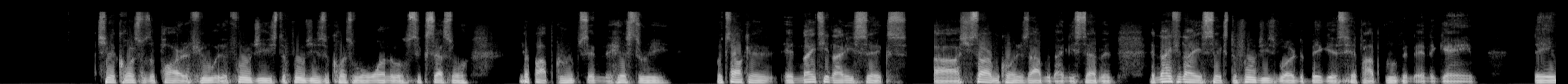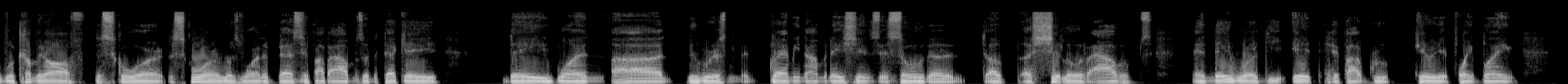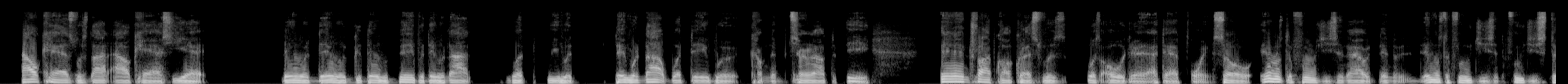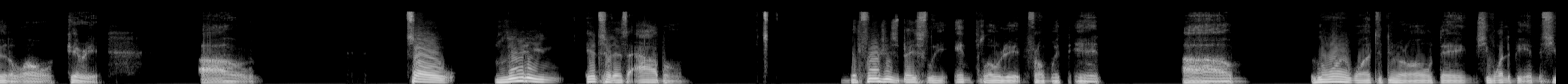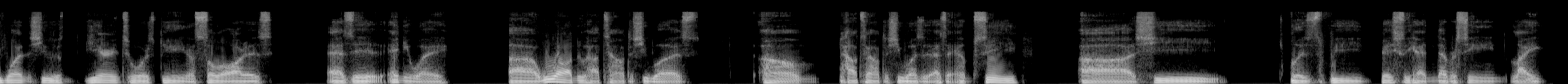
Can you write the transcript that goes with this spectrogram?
she, of course, was a part of the Fugees. The Fugees, of course, were one of the most successful hip hop groups in the history. We're talking in 1996. Uh, she started recording this album in 97. In 1996, the Fugees were the biggest hip hop group in, in, the game. They were coming off the score. The score was one of the best hip hop albums of the decade. They won uh, numerous Grammy nominations. It sold a, a, a shitload of albums, and they were the it hip hop group. Period. Point blank. OutKast was not OutKast yet. They were they were they were big, but they were not what we would. They were not what they would come to turn out to be. And Tribe Called Quest was was older at that point, so it was the Fugees, and now it was the Fugees, and the Fugees stood alone. Period. Um. So leading into this album, the Fugees basically imploded from within. Um, Lauryn wanted to do her own thing. She wanted to be in. She wanted. She was gearing towards being a solo artist, as it anyway. Uh, we all knew how talented she was. Um, how talented she was as an MC. Uh, she was. We basically had never seen like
